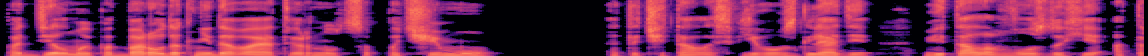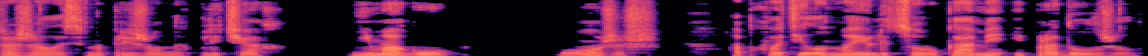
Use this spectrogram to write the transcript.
Поддел мой подбородок, не давая отвернуться. Почему? Это читалось в его взгляде, витало в воздухе, отражалось в напряженных плечах. Не могу. Можешь. Обхватил он мое лицо руками и продолжил.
